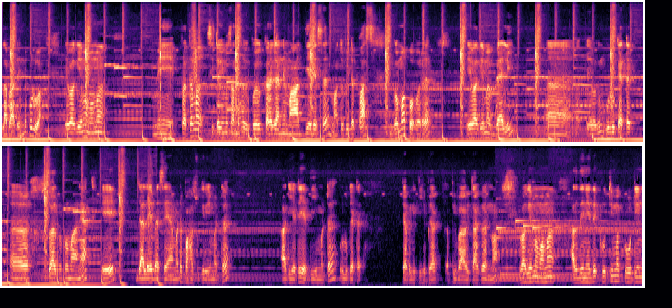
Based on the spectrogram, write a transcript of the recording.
ලබා දෙන්න පුළුවන්. ඒවගේම මම මේ ප්‍රථම සිටවීම සඳහා උපයෝග කරගන්න මාධ්‍ය ලෙස මතු පිට පස් ගොම පොහොර ඒවගේම වැලි ඒවගේම උළු කැට ස්වල්ප ප්‍රමාණයක් ඒ ජලය බැසෑමට පහසු කිරීමට අඩියට යෙදීමට උළු කැට කැබලි කිහිපයක් අපි භාවිතා කරනවා. වගේම මම අද දිනේද කෘතිම පරෝටින්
